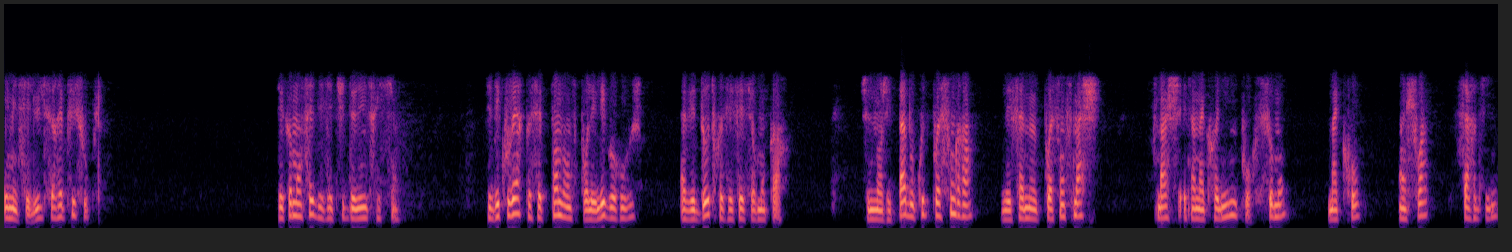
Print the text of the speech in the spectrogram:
Et mes cellules seraient plus souples. J'ai commencé des études de nutrition. J'ai découvert que cette tendance pour les Legos rouges avait d'autres effets sur mon corps. Je ne mangeais pas beaucoup de poissons gras, les fameux poissons SMASH. SMASH est un acronyme pour saumon, macro, anchois, sardines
